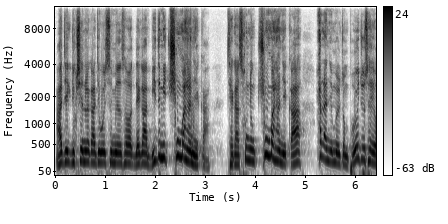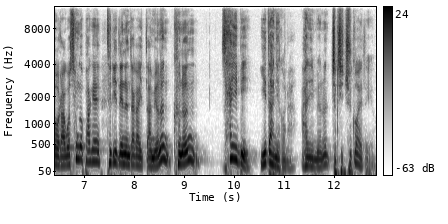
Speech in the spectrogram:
아직 육신을 가지고 있으면서 내가 믿음이 충만하니까 제가 성령 충만하니까 하나님을 좀 보여주세요라고 성급하게 들이대는 자가 있다면 그는 사입이 이단이거나 아니면 즉시 죽어야 돼요.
